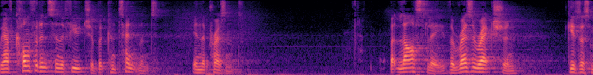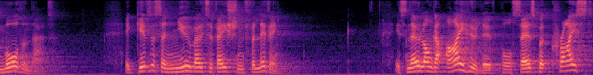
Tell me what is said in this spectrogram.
We have confidence in the future, but contentment in the present. But lastly, the resurrection gives us more than that. It gives us a new motivation for living. It's no longer I who live, Paul says, but Christ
